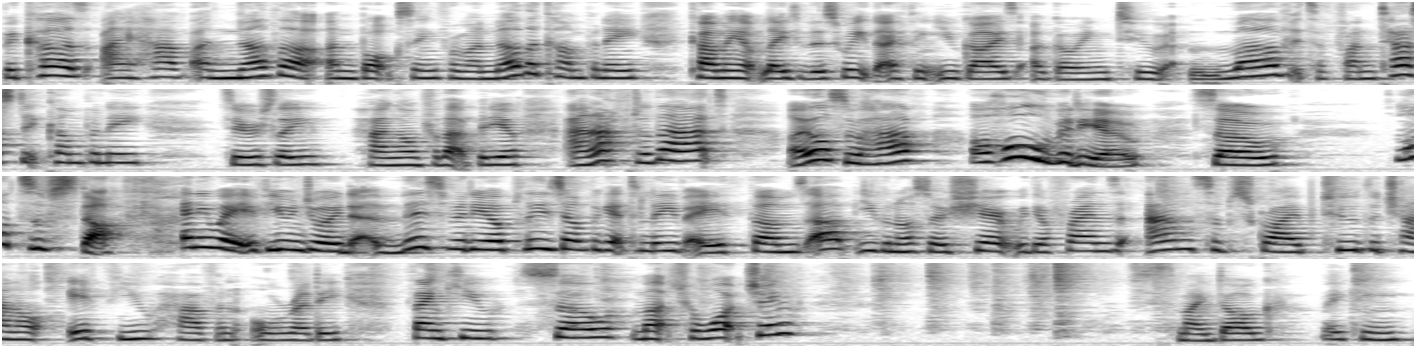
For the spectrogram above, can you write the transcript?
because I have another unboxing from another company coming up later this week that I think you guys are going to love. It's a fantastic company. Seriously, hang on for that video. And after that, I also have a whole video. So lots of stuff. Anyway, if you enjoyed this video, please don't forget to leave a thumbs up. You can also share it with your friends and subscribe to the channel if you haven't already. Thank you so much for watching. This is my dog making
